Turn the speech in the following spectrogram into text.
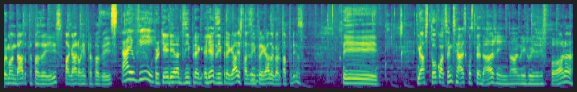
foi mandado pra fazer isso, pagaram ele pra fazer isso. Ah, eu vi. Porque ele era desempregado, ele é desempregado, está desempregado, agora tá preso. E gastou 400 reais com hospedagem lá em Juiz de Fora.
